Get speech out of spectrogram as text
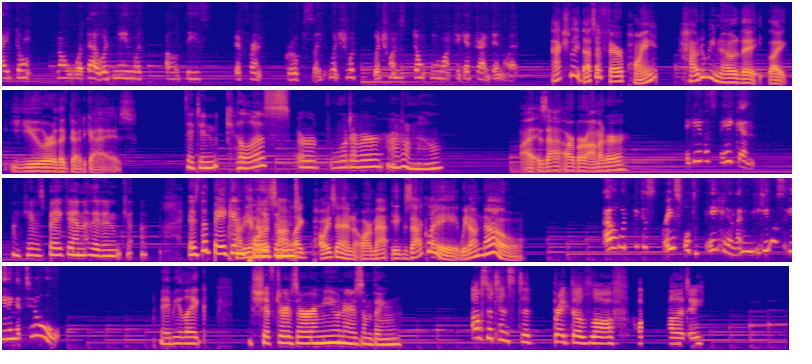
I don't know what that would mean with all these different groups. Like which would which ones don't we want to get dragged in with? Actually, that's a fair point. How do we know that like you are the good guys? They didn't kill us or whatever. I don't know. Uh, Is that our barometer? They gave us bacon. They gave us bacon. They didn't kill. Is the bacon How do you know it's not like poison or mat? Exactly. We don't know. That would be disgraceful to bacon. I mean, he was eating it too. Maybe like shifters are immune or something. Also tends to break the law of quality.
